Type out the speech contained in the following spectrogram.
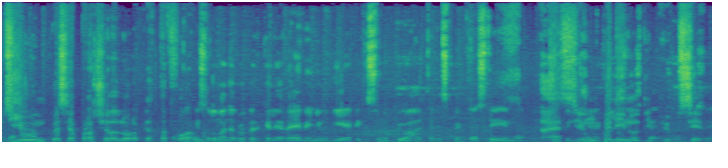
chiunque si approccia alla loro Ho piattaforma. questa domanda proprio perché le revenue di Epic sono più alte rispetto a Steam. Eh sì, un pelino di più, aspetto,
